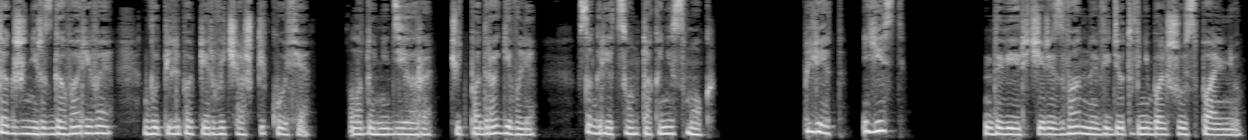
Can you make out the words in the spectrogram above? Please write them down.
Также, не разговаривая, выпили по первой чашке кофе. Ладони Диара чуть подрагивали. Согреться он так и не смог. «Плед есть?» «Дверь через ванную ведет в небольшую спальню»,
